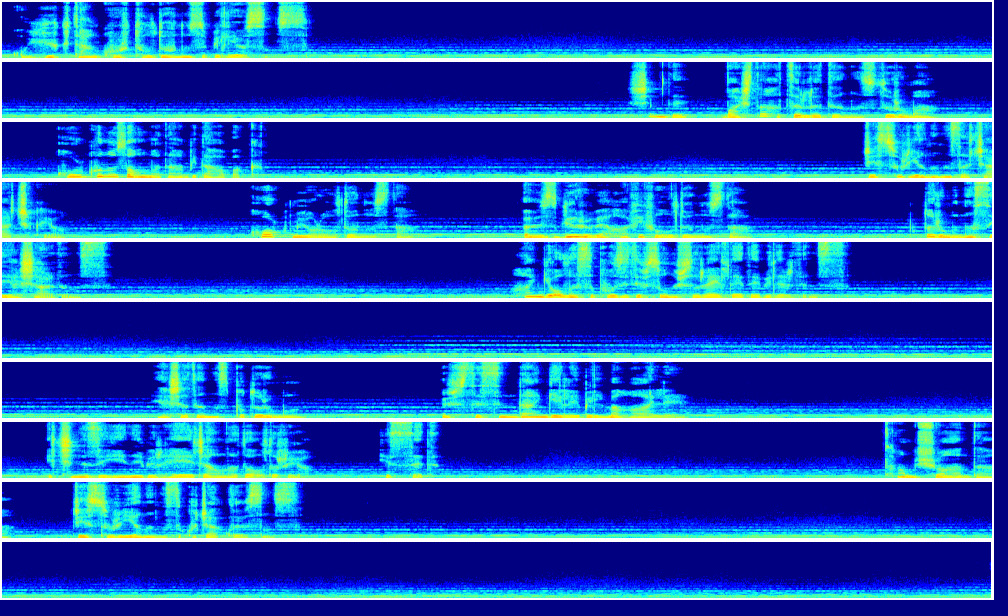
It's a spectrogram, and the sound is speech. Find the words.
o yükten kurtulduğunuzu biliyorsunuz. Şimdi başta hatırladığınız duruma korkunuz olmadan bir daha bakın. cesur yanınız açığa çıkıyor. Korkmuyor olduğunuzda, özgür ve hafif olduğunuzda bu durumu nasıl yaşardınız? Hangi olası pozitif sonuçları elde edebilirdiniz? yaşadığınız bu durumun üstesinden gelebilme hali içinizi yeni bir heyecanla dolduruyor. Hissedin. Tam şu anda cesur yanınızı kucaklıyorsunuz.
